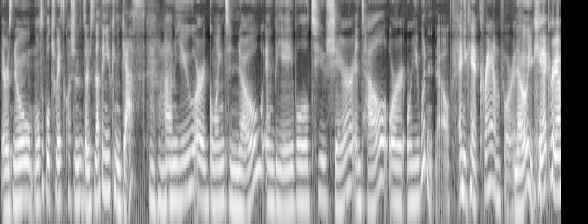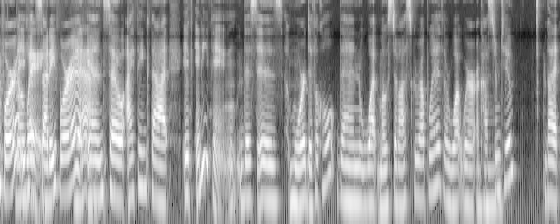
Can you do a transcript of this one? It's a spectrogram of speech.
There's no multiple choice questions. There's nothing you can guess. Um, you are going to know and be able to share and tell, or or you wouldn't know. And you can't cram for it. No, you can't cram for it. No you way. can't study for it. Yeah. And so I think that if anything, this is more difficult than what most of us grew up with or what we're Mm-hmm. accustomed to. But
